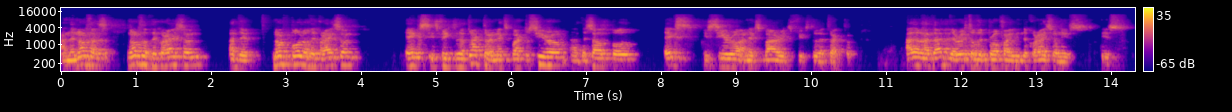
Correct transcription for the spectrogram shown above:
And the north, north of the horizon, at the north pole of the horizon, x is fixed to the attractor and x bar to zero. At the south pole, x is zero and x bar is fixed to the attractor. Other than that, the rest of the profile in the horizon is, is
